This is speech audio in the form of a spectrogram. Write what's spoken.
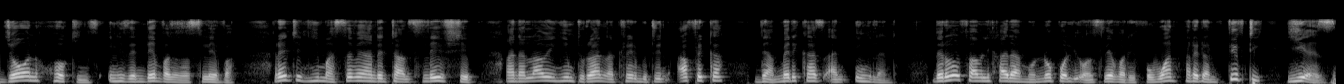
John Hawkins in his endeavors as a slaver, renting him a 700 ton slave ship and allowing him to run a trade between Africa, the Americas, and England. The royal family had a monopoly on slavery for 150 years,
